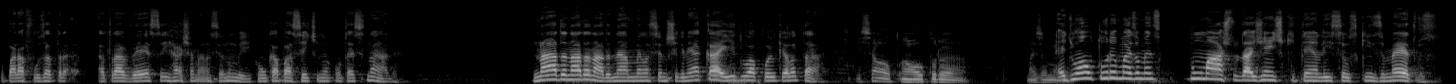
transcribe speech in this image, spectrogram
o parafuso atra- atravessa e racha a melancia no meio. Com o capacete não acontece nada. Nada, nada, nada. A melancia não chega nem a cair do apoio que ela tá. Isso é uma, uma altura mais ou menos. É de uma altura mais ou menos de um mastro da gente que tem ali seus 15 metros,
